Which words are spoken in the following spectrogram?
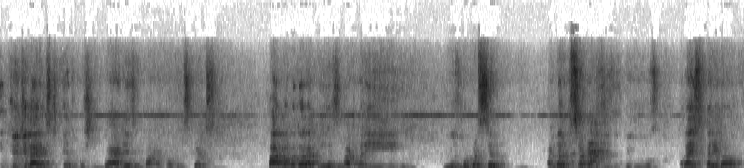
individualized education plan is important for these kids. Pharmacotherapy is not very useful, but still under certain diseases we use risperidone,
